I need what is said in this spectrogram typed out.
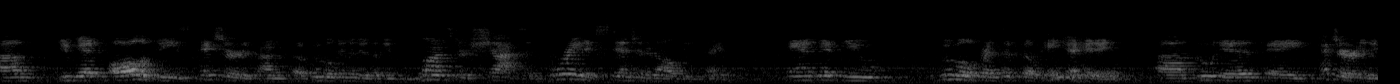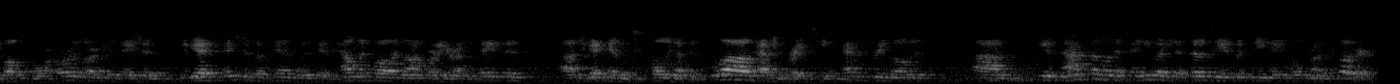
um, you get all of these pictures on uh, Google Images of these monster shots and great extension and all of these things. And if you Google Francisco Pena hitting, um, who is a catcher in the Baltimore Orioles organization, you get pictures of him with his helmet falling off, running around the bases. Um, you get him just holding up his glove, having great team chemistry moments. Um, he is not someone that anybody associates with being a home run slugger.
